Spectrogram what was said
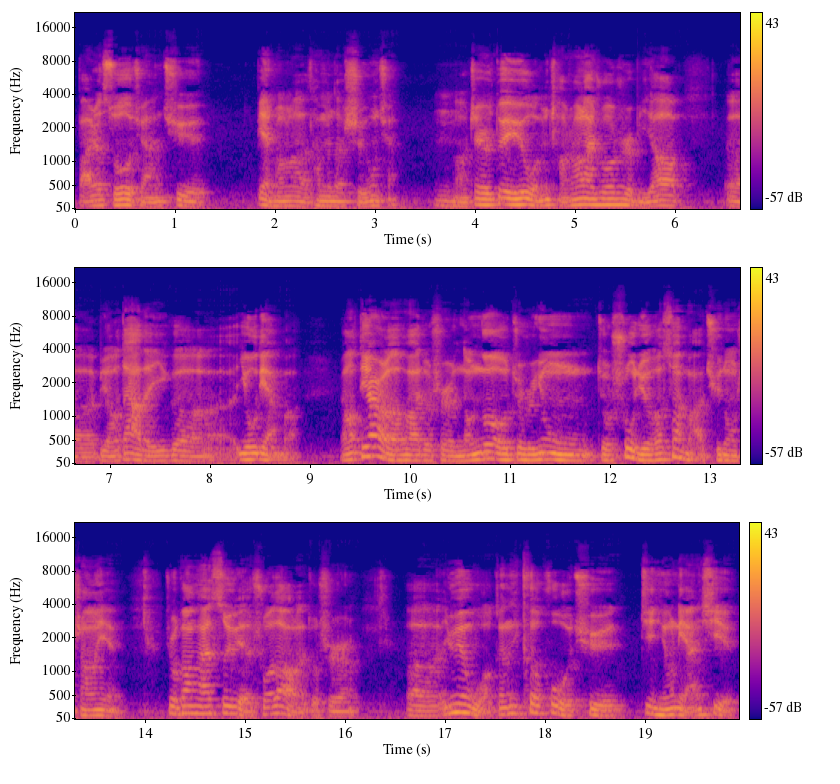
把这所有权去变成了他们的使用权，嗯啊，这是对于我们厂商来说是比较呃比较大的一个优点吧。然后第二个的话就是能够就是用就数据和算法驱动商业，就是刚才思雨也说到了，就是呃，因为我跟客户去进行联系。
